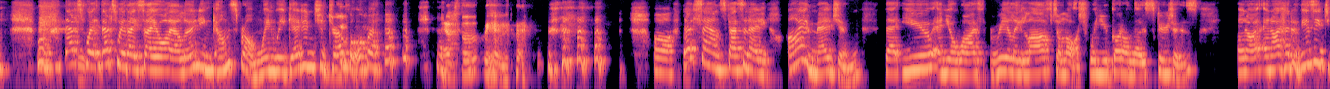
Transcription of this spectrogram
well, that's where that's where they say all our learning comes from when we get into trouble. Absolutely. oh, that sounds fascinating. I imagine that you and your wife really laughed a lot when you got on those scooters. And I and I had a visage,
